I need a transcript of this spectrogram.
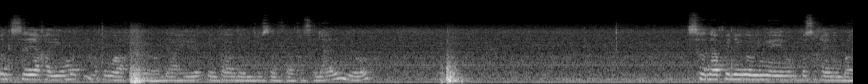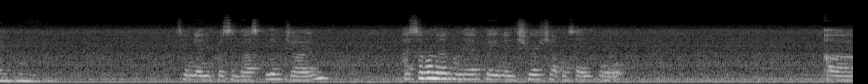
magsaya kayo, mat matuwa kayo dahil pintawad ng Diyos ang kasalanan nyo. So, dapat niyo gawin ngayon, basa kayo ng Bible. Simulan niyo po sa Gospel of John. At sa mga maghanap kayo ng church kung saan po uh,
